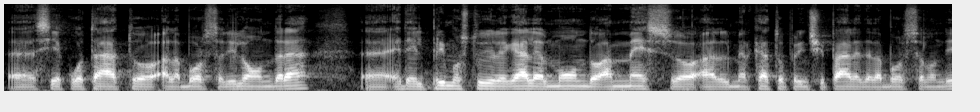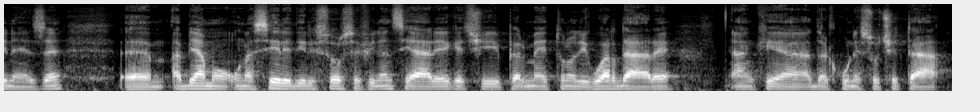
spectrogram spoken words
eh, si è quotato alla borsa di Londra eh, ed è il primo studio legale al mondo ammesso al mercato principale della borsa londinese, ehm, abbiamo una serie di risorse finanziarie che ci permettono di guardare anche ad alcune società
